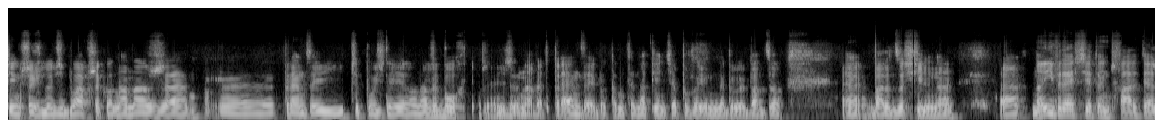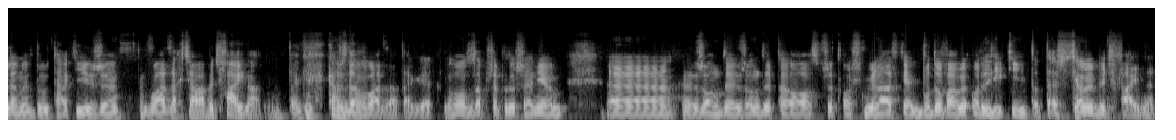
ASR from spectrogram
większość ludzi była przekonana, że e, prędzej czy później ona wybuchnie, że, nawet prędzej, bo tam te napięcia powojenne były bardzo bardzo silne. E, no i wreszcie ten czwarty element był taki, że władza chciała być fajna, tak jak każda władza, tak jak no, za przeproszeniem e, rządy, rządy PO sprzed ośmiu lat, jak budowały orliki, to też chciały być fajne.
